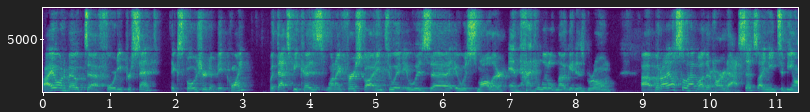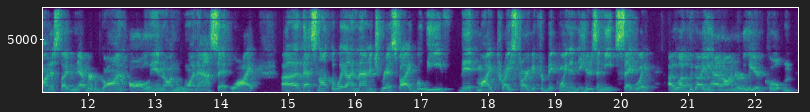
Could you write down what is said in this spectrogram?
I own about uh, 40% exposure to Bitcoin, but that's because when I first got into it, it was uh, it was smaller, and that little nugget has grown. Uh, but I also have other hard assets. I need to be honest. I've never gone all in on one asset. Why? Uh, that's not the way I manage risk. I believe that my price target for Bitcoin, and here's a neat segue. I love the guy you had on earlier, Colton.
